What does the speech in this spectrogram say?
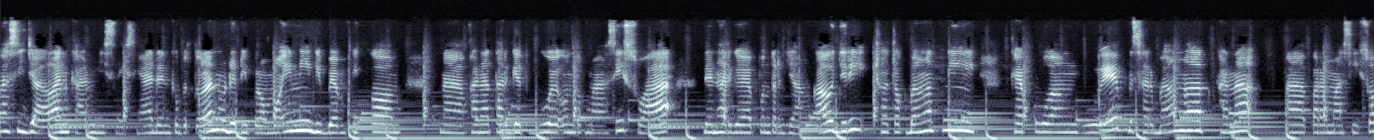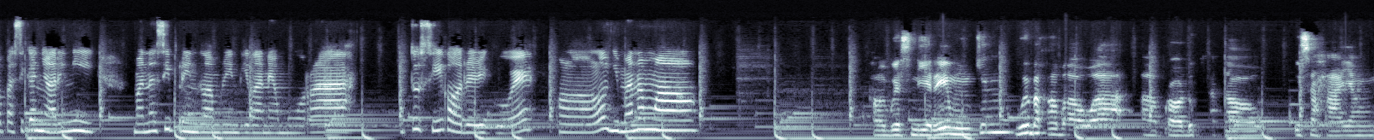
masih jalan kan bisnisnya dan kebetulan udah dipromo ini di BEM Vkom. Nah, karena target gue untuk mahasiswa dan harganya pun terjangkau, jadi cocok banget nih. Kayak peluang gue besar banget karena uh, para mahasiswa pasti kan nyari nih mana sih perintilan-perintilan yang murah. Itu sih kalau dari gue. Kalau lo gimana mal? Kalau gue sendiri mungkin gue bakal bawa uh, produk atau usaha yang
